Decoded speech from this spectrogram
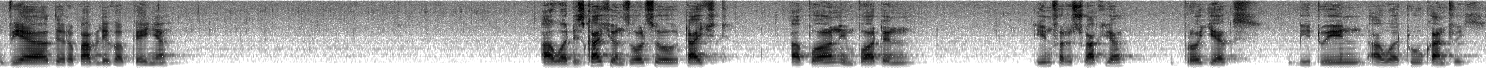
via the Republic of Kenya. Our discussions also touched upon important infrastructure projects between our two countries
